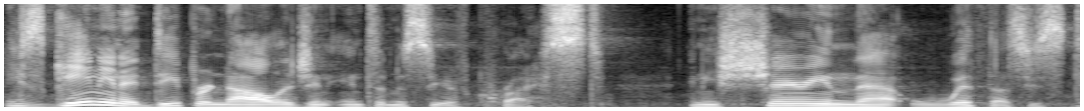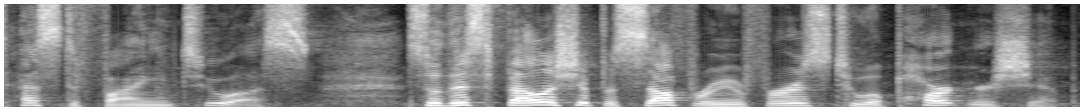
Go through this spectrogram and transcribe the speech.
he's gaining a deeper knowledge and intimacy of Christ. And he's sharing that with us, he's testifying to us. So, this fellowship of suffering refers to a partnership,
